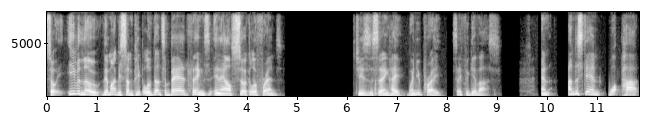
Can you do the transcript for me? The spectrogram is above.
So even though there might be some people who've done some bad things in our circle of friends, Jesus is saying, hey, when you pray, say, forgive us. And understand what part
